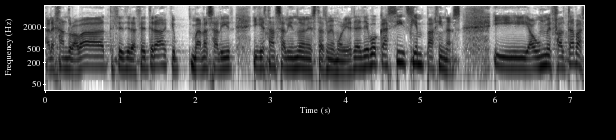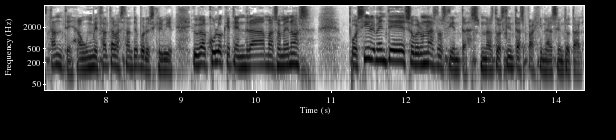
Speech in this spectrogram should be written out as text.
Alejandro Abad, etcétera, etcétera, que van a salir y que están saliendo en estas memorias. Ya llevo casi 100 páginas y aún me falta bastante, aún me falta bastante por escribir. Yo calculo que tendrá más o menos, posiblemente sobre unas 200, unas 200 páginas en total.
